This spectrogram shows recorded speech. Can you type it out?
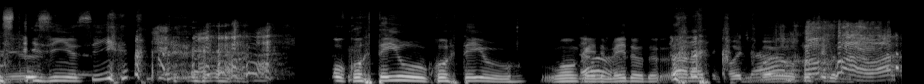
estezinho assim. Pô, cortei o. Cortei o, o aí no meio do. do- Não, não, de boa, de boa. Eu consigo... vamos falar.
